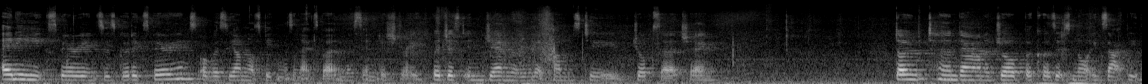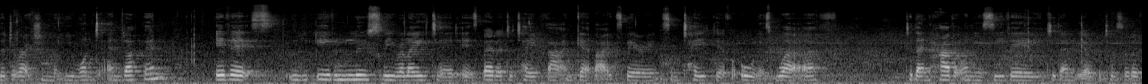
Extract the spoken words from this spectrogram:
any experience is good experience. Obviously, I'm not speaking as an expert in this industry, but just in general, when it comes to job searching, don't turn down a job because it's not exactly the direction that you want to end up in. if it's even loosely related, it's better to take that and get that experience and take it for all it's worth, to then have it on your CV, to then be able to sort of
